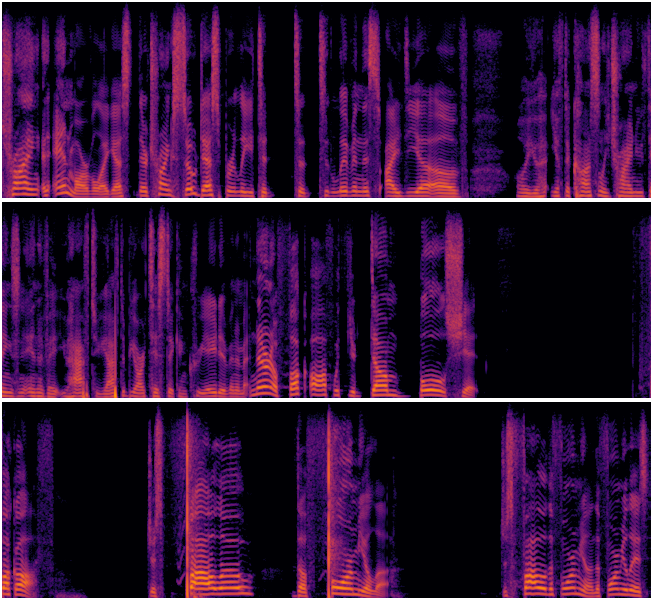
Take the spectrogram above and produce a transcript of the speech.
trying, and Marvel, I guess. They're trying so desperately to to to live in this idea of oh you you have to constantly try new things and innovate you have to you have to be artistic and creative and no no no fuck off with your dumb bullshit fuck off just follow the formula just follow the formula. And the formula is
